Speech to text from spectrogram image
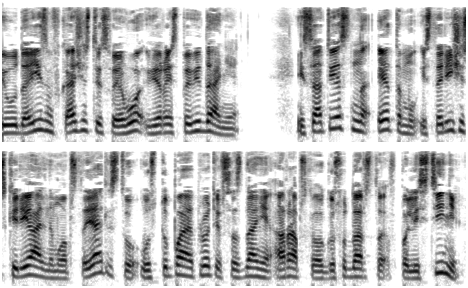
иудаизм в качестве своего вероисповедания. И соответственно этому исторически реальному обстоятельству, выступая против создания арабского государства в Палестине,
